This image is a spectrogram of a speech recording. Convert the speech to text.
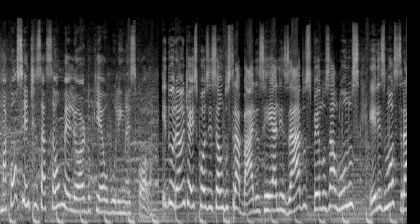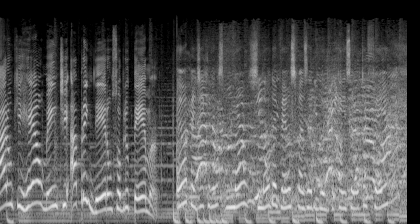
uma conscientização melhor do que é o bullying na escola. E durante a exposição dos trabalhos realizados pelos alunos, eles mostraram que realmente aprenderam sobre o tema. Eu aprendi que não, não, não devemos fazer bullying, porque isso é muito feio.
